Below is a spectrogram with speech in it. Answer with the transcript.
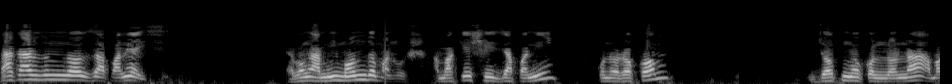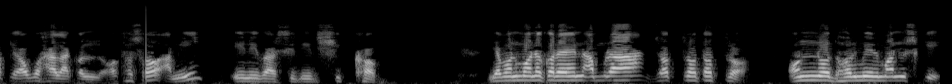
টাকার জন্য জাপানে আইছি। এবং আমি মন্দ মানুষ। আমাকে সেই জাপানি কোন রকম যত্ন করল না, আমাকে অবহেলা করল। অথচ আমি ইউনিভার্সিটির শিক্ষক। যেমন মনে করেন, আমরা যত্রতত্র অন্য ধর্মের মানুষকে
